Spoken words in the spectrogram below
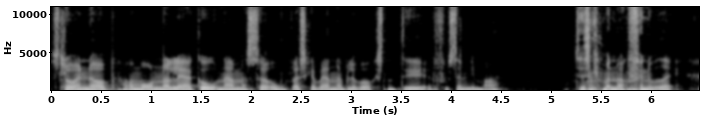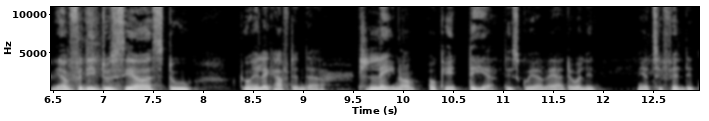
slår øjnene op om morgenen og lærer at gå nærmest så, uh, hvad skal jeg være, når jeg bliver voksen? Det er fuldstændig meget. Det skal man nok finde ud af. Ja, fordi du siger også, du, du har heller ikke haft den der plan om, okay, det her, det skulle jeg være. Det var lidt mere tilfældigt.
